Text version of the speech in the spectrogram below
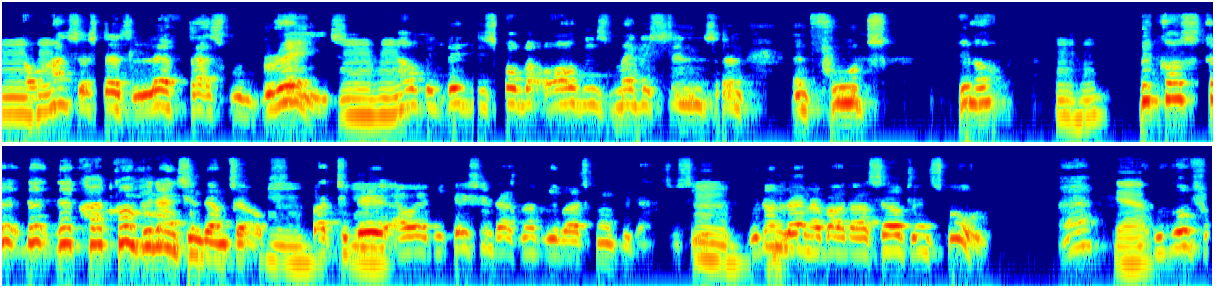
Mm-hmm. Our ancestors left us with brains. Mm-hmm. How did they discover all these medicines and, and foods? You know, mm-hmm. because they, they, they, had confidence in themselves. Mm-hmm. But today, our education does not give us confidence. You see, we don't learn about ourselves in school. Huh? Yeah. We go from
